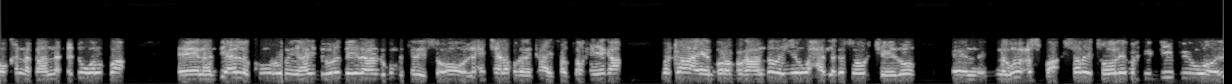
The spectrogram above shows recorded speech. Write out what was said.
oo ka naqaana cid walba haddii alla kuu run yahay dowladda iyadaana nagu matelayso oo lexjeelo badan ka haysa dalka yaga marka brobagandada iyo waxa laga soo horjeedo naguma cusba. Shalay toole markii d b wall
